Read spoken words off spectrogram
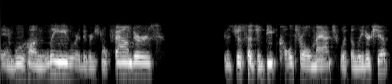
and Wu Hung Lee, who are the original founders. It was just such a deep cultural match with the leadership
